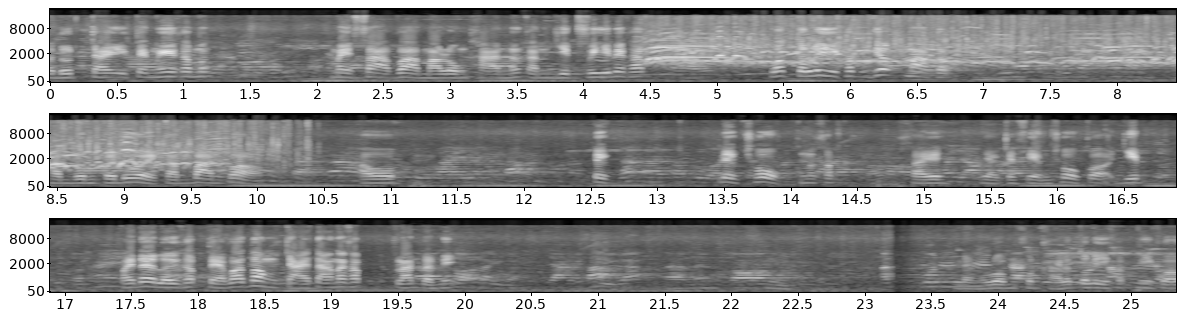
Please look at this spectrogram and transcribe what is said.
สะดุดใจอีกแต่นี้ครับมึงไม่ทราบว่ามาลงทานเหมือนกันหยิบฟรีไหมครับลอตเตอรี่ครับเยอะมากครับทำบุญไปด้วยกลับบ้านก็ เอาเลขเลขโชคนะครับ ใครอยากจะเสี่ยงโชคก็ยิบไปได้เลยครับ แต่ว่าต้องจ่ายตังค์นะครับร้านแบบนี้แหล่งรวมคนขายลอตเตอรี่ครับนี่ก็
